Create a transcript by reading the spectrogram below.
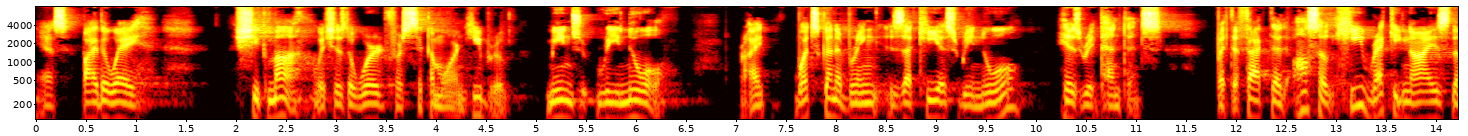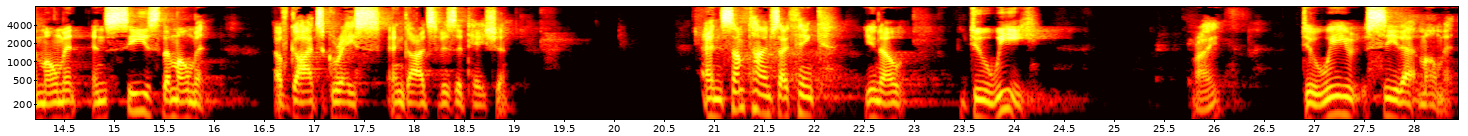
Yes, by the way, shikma, which is the word for sycamore in Hebrew, means renewal, right? What's going to bring Zacchaeus renewal? His repentance. But the fact that also he recognized the moment and sees the moment of God's grace and God's visitation. And sometimes I think, you know, do we right? Do we see that moment?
